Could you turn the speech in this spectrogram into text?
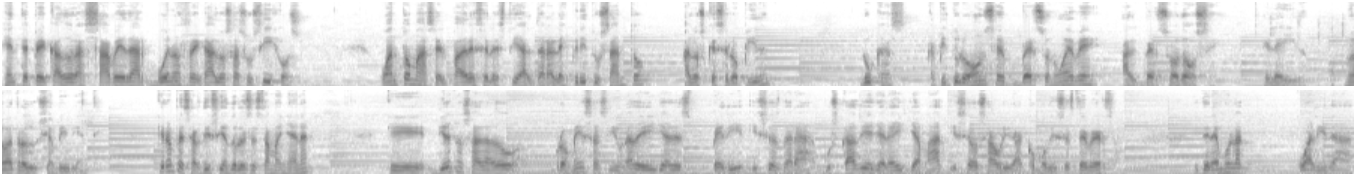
gente pecadora, sabe dar buenos regalos a sus hijos, ¿cuánto más el Padre Celestial dará el Espíritu Santo a los que se lo piden? Lucas capítulo 11, verso 9 al verso 12. He leído. Nueva traducción viviente. Quiero empezar diciéndoles esta mañana que Dios nos ha dado promesas y una de ellas es pedid y se os dará, buscad y hallaréis, llamad y se os abrirá, como dice este verso. Y tenemos la cualidad,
